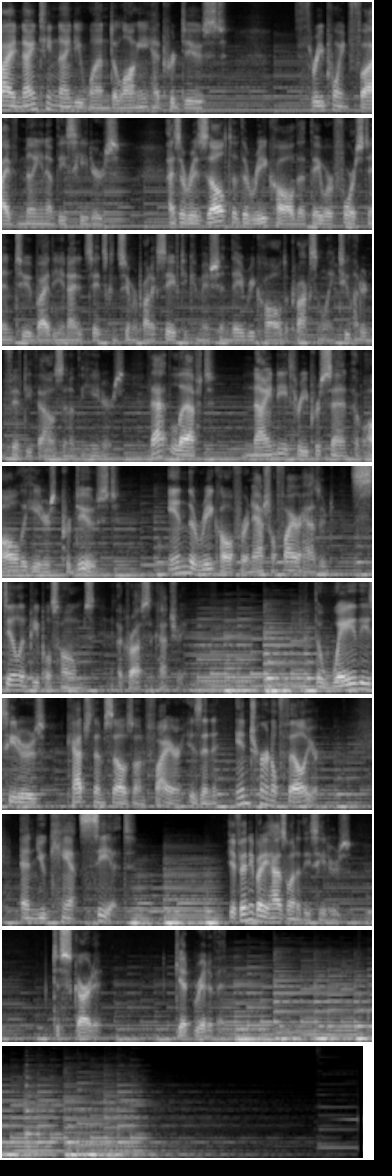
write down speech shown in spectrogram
By 1991, DeLonghi had produced 3.5 million of these heaters. As a result of the recall that they were forced into by the United States Consumer Product Safety Commission, they recalled approximately 250,000 of the heaters. That left 93% of all the heaters produced in the recall for a national fire hazard still in people's homes across the country. The way these heaters catch themselves on fire is an internal failure and you can't see it. If anybody has one of these heaters, discard it. Get rid of it.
